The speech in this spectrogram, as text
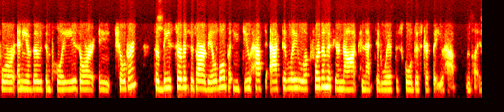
for any of those employees or children. So these services are available, but you do have to actively look for them if you're not connected with the school district that you have in place.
